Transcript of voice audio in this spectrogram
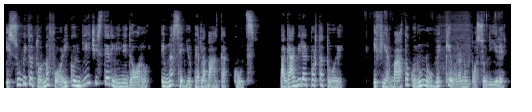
e subito tornò fuori con dieci sterline d'oro e un assegno per la banca Kutz, pagabile al portatore e firmato con un nome che ora non posso dire,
